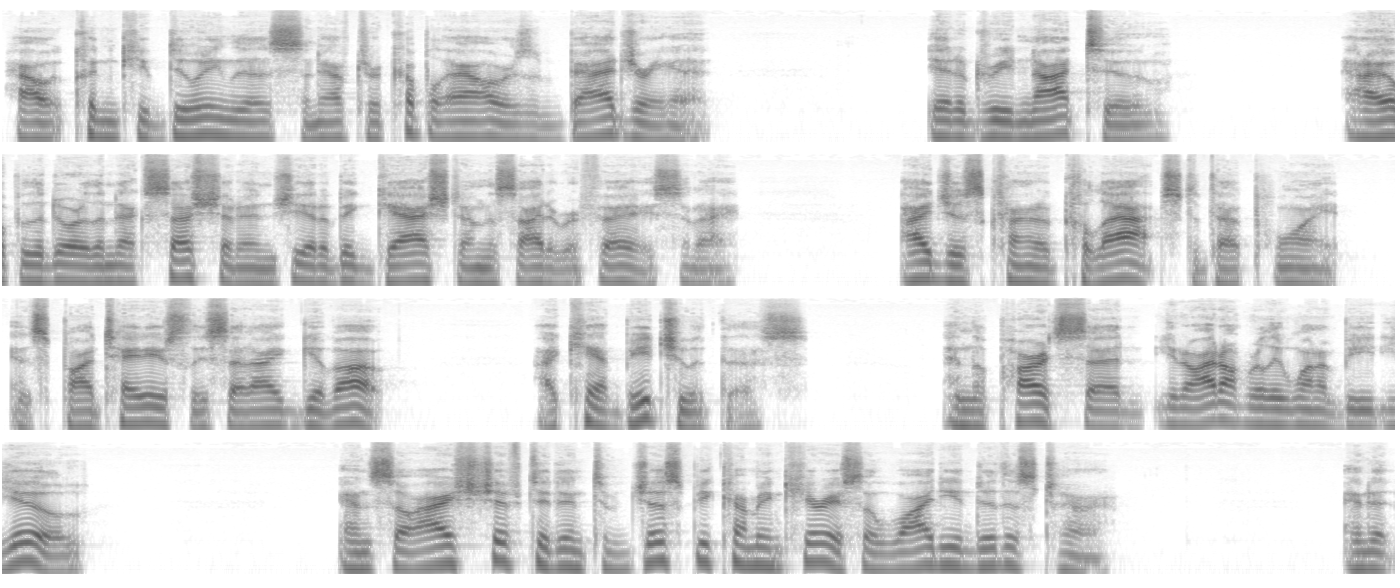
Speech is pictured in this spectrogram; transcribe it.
how it couldn't keep doing this. And after a couple of hours of badgering it, it agreed not to. And I opened the door to the next session, and she had a big gash down the side of her face, and I, I just kind of collapsed at that point and spontaneously said, "I give up." I can't beat you at this. And the part said, You know, I don't really want to beat you. And so I shifted into just becoming curious. So, why do you do this to her? And it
